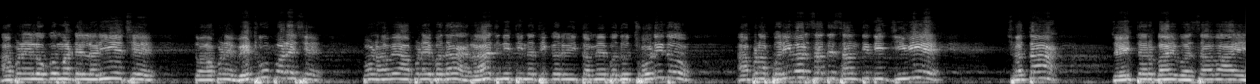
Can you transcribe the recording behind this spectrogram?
આપણે લોકો માટે લડીએ છીએ. તો આપણે વેઠવું પડે છે. પણ હવે આપણે બધા રાજનીતિ નથી કરવી. તમે બધું છોડી દો. આપણા પરિવાર સાથે શાંતિથી જીવીએ. છતાં ચૈતરભાઈ વસાવાએ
